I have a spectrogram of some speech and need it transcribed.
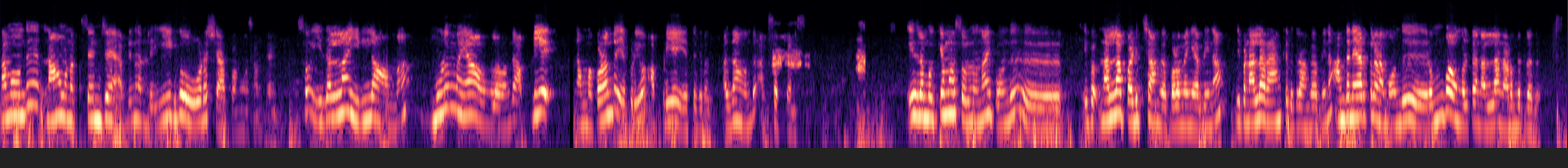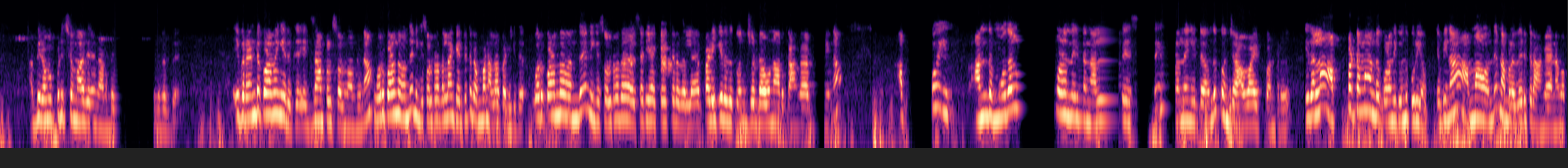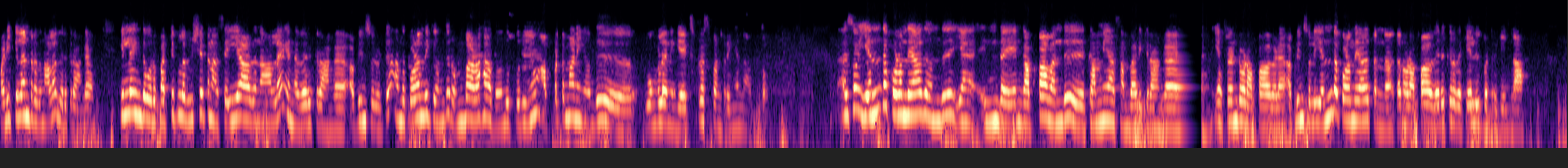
நம்ம வந்து நான் உனக்கு செஞ்சேன் அப்படின்னு அந்த ஈகோவோட ஷேர் பண்ணுவோம் சம்டைம் ஸோ இதெல்லாம் இல்லாம முழுமையா அவங்கள வந்து அப்படியே நம்ம குழந்தை எப்படியோ அப்படியே ஏத்துக்கிறது. அதுதான் வந்து அக்செப்டன்ஸ் இதுல முக்கியமா சொல்லணும்னா இப்போ வந்து இப்ப நல்லா படிச்சாங்க குழந்தைங்க அப்படின்னா இப்ப நல்லா ரேங்க் எடுக்கிறாங்க அப்படின்னா அந்த நேரத்துல நம்ம வந்து ரொம்ப அவங்கள்ட்ட நல்லா நடந்துக்கிறது. அப்படி ரொம்ப பிடிச்ச மாதிரி நடந்துக்கிறது இப்ப ரெண்டு குழந்தைங்க இருக்கு. எக்ஸாம்பிள் சொல்லணும் அப்படின்னா ஒரு குழந்தை வந்து நீங்க சொல்றதெல்லாம் கேட்டுட்டு ரொம்ப நல்லா படிக்குது. ஒரு குழந்தை வந்து நீங்க சொல்றத சரியா கேட்கறது இல்ல படிக்கிறது கொஞ்சம் டவுனா இருக்காங்க அப்படின்னா அப்போ அந்த முதல் குழந்தைகிட்ட நல்லா பேசுறது குழந்தைகிட்ட வந்து கொஞ்சம் அவாய்ட் பண்றது. இதெல்லாம் அப்பட்டமா அந்த குழந்தைக்கு வந்து புரியும். எப்படின்னா அம்மா வந்து நம்மள வெறுக்கிறாங்க. நம்ம படிக்கலன்றதுனால வெறுக்கிறாங்க. இல்ல இந்த ஒரு பர்டிகுலர் விஷயத்த நான் செய்யாதனால என்ன வெறுக்கிறாங்க அப்படின்னு சொல்லிட்டு அந்த குழந்தைக்கு வந்து ரொம்ப அழகா அது வந்து புரியும். அப்பட்டமா நீங்க வந்து உங்களை நீங்க எக்ஸ்பிரஸ் பண்றீங்கன்னு அர்த்தம். ஸோ எந்த குழந்தையாவது வந்து இந்த எங்க அப்பா வந்து கம்மியா சம்பாதிக்கிறாங்க என் ஃப்ரெண்டோட அப்பாவை விட அப்படின்னு சொல்லி எந்த குழந்தையாவது தன் தன்னோட அப்பாவை வெறுக்கிறத கேள்விப்பட்டிருக்கீங்களா?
